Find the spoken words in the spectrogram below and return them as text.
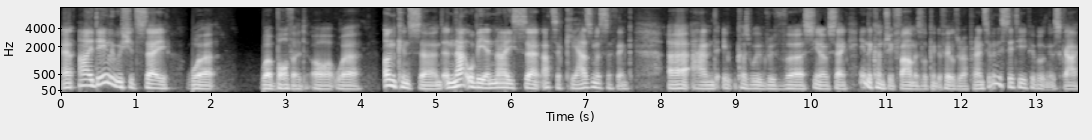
and ideally we should say were were bothered or were unconcerned, and that would be a nice. Uh, that's a chiasmus, I think, uh, and because we would reverse, you know, saying in the country, farmers looking at the fields were apprehensive. In the city, people looking at the sky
